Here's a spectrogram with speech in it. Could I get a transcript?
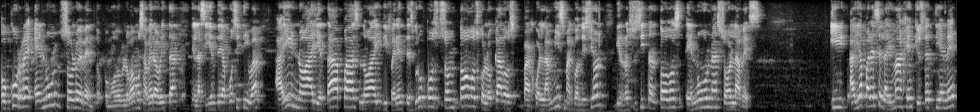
ocurre en un solo evento, como lo vamos a ver ahorita en la siguiente diapositiva, Ahí no hay etapas, no hay diferentes grupos, son todos colocados bajo la misma condición y resucitan todos en una sola vez. Y ahí aparece la imagen que usted tiene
